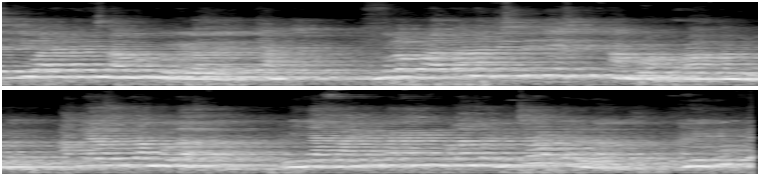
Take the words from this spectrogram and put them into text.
एस टी वाल्यांना सांगून मुलीला जायचं की आमची मुलं पळताना दिसली की एस टी आपल्याला सुद्धा मुलं असतात. आणि या ग्रामीण भागातील मुलांचा विचार करणं आणि रूट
